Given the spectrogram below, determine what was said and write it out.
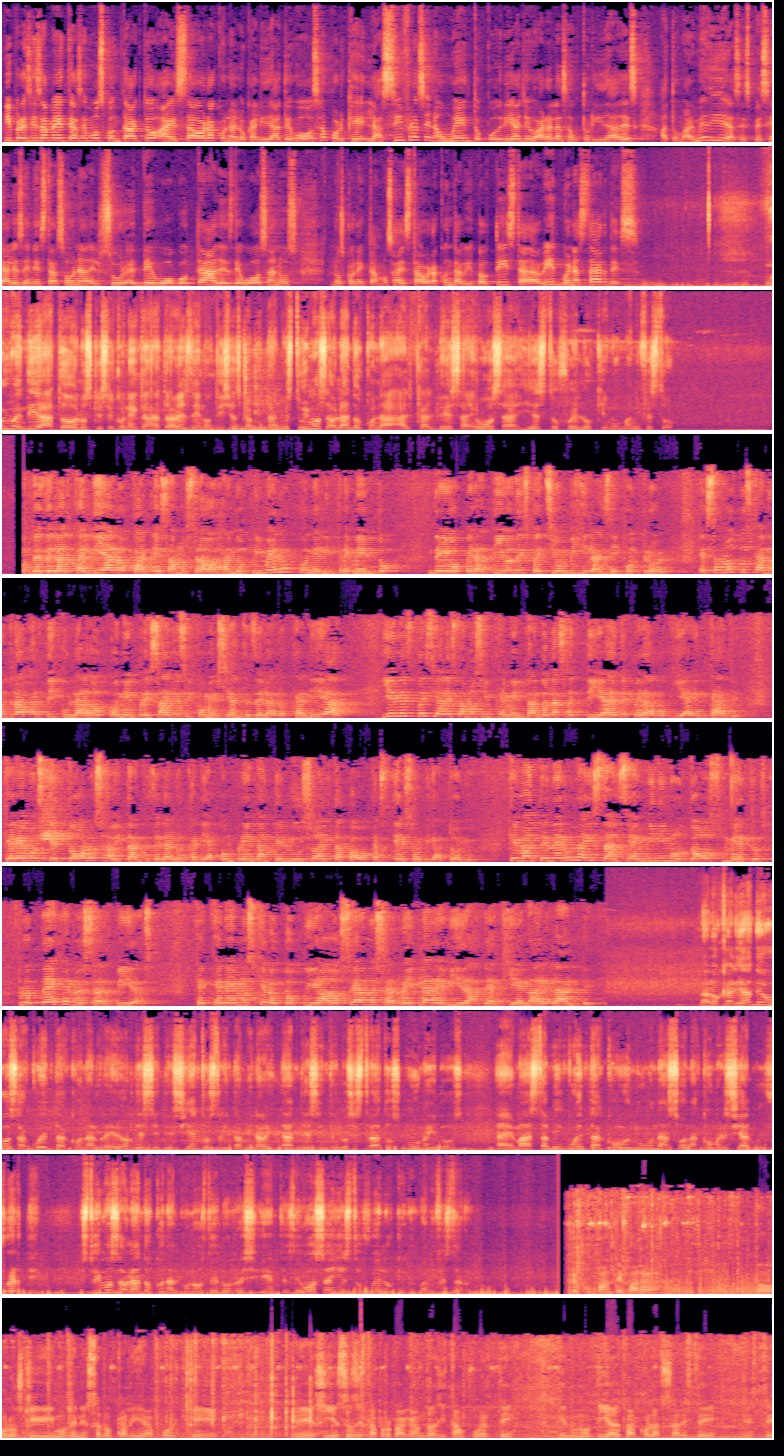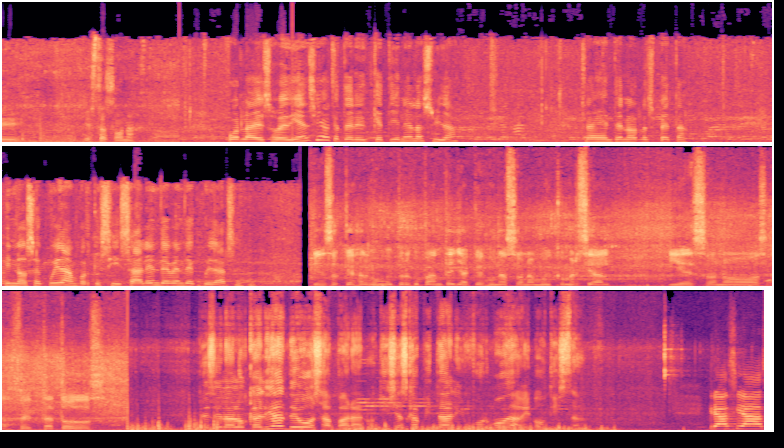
Y precisamente hacemos contacto a esta hora con la localidad de Bosa porque las cifras en aumento podría llevar a las autoridades a tomar medidas especiales en esta zona del sur de Bogotá. Desde Bosa nos, nos conectamos a esta hora con David Bautista. David, buenas tardes. Muy buen día a todos los que se conectan a través de Noticias Capital. Estuvimos hablando con la alcaldesa de Bosa y esto fue lo que nos manifestó. Desde la alcaldía local estamos trabajando primero con el incremento de operativos de inspección, vigilancia y control. Estamos buscando un trabajo articulado con empresarios y comerciantes de la localidad y en especial estamos incrementando las actividades de pedagogía en calle. Queremos que todos los habitantes de la localidad comprendan que el uso del tapabocas es obligatorio, que mantener una distancia de mínimo dos metros protege nuestras vidas, que queremos que el autocuidado sea nuestra regla de vida de aquí en adelante. La localidad de Bosa cuenta con alrededor de 730 mil habitantes entre los estratos 1 y 2. Además, también cuenta con una zona comercial muy fuerte. Estuvimos hablando con algunos de los residentes de Bosa y esto fue lo que nos manifestaron. Preocupante para todos los que vivimos en esta localidad porque eh, si esto se está propagando así tan fuerte, en unos días va a colapsar este, este, esta zona. Por la desobediencia que, te, que tiene la ciudad. La gente no respeta y no se cuidan porque si salen deben de cuidarse. Pienso que es algo muy preocupante ya que es una zona muy comercial y eso nos afecta a todos. Desde la localidad de Osa para Noticias Capital informó David Bautista. Gracias.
